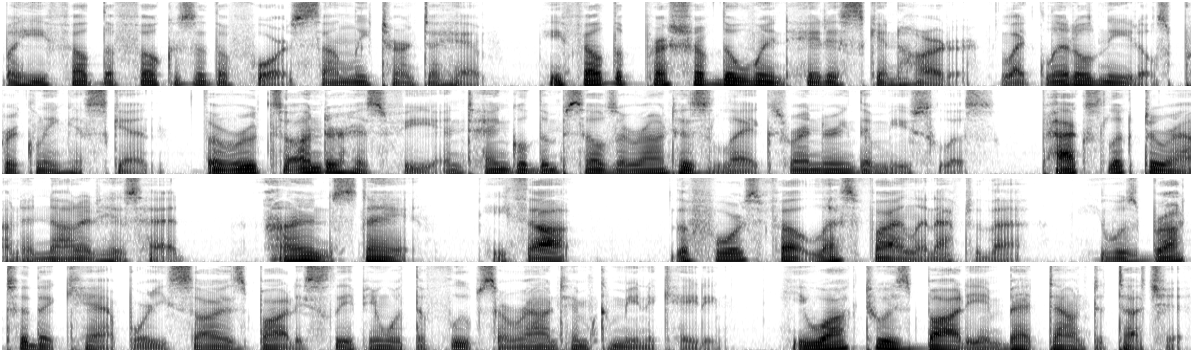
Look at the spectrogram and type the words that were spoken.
but he felt the focus of the forest suddenly turn to him. He felt the pressure of the wind hit his skin harder, like little needles prickling his skin. The roots under his feet entangled themselves around his legs, rendering them useless. Pax looked around and nodded his head. I understand, he thought. The force felt less violent after that. He was brought to the camp where he saw his body sleeping with the flumphs around him communicating. He walked to his body and bent down to touch it.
